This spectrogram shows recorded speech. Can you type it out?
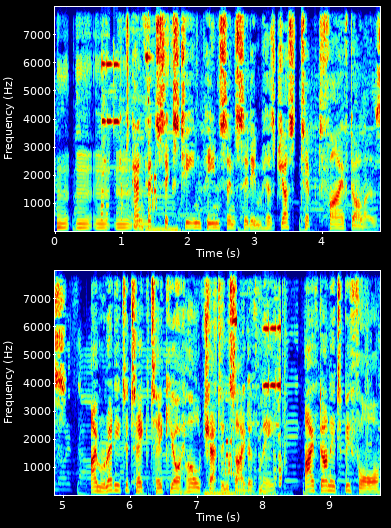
Canfit 16 Peen since Sidim has just tipped $5. I'm ready to take take your whole chat inside of me. I've done it before,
